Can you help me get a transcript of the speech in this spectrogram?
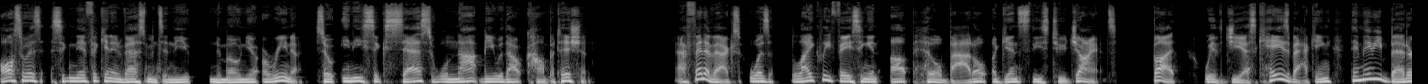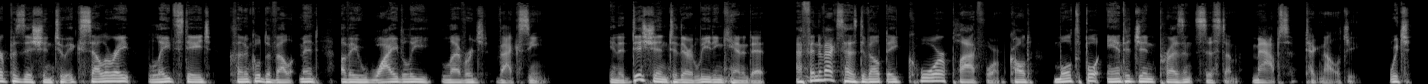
also has significant investments in the pneumonia arena, so any success will not be without competition. Affinivax was likely facing an uphill battle against these two giants, but with GSK's backing, they may be better positioned to accelerate late stage clinical development of a widely leveraged vaccine. In addition to their leading candidate, Affinivax has developed a core platform called Multiple Antigen Present System, MAPS technology, which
